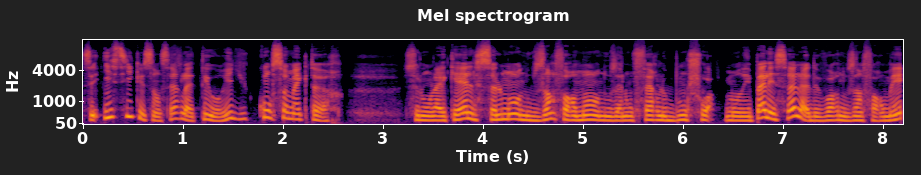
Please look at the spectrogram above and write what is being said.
C'est ici que s'insère la théorie du consommateur selon laquelle seulement en nous informant, nous allons faire le bon choix. Mais on n'est pas les seuls à devoir nous informer.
